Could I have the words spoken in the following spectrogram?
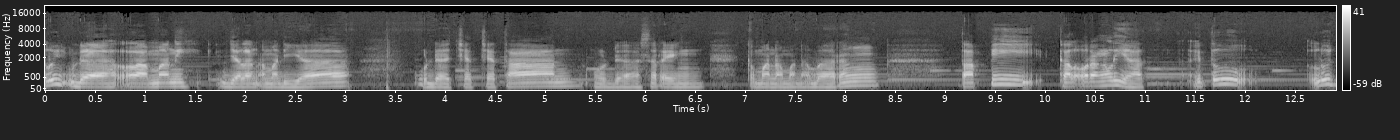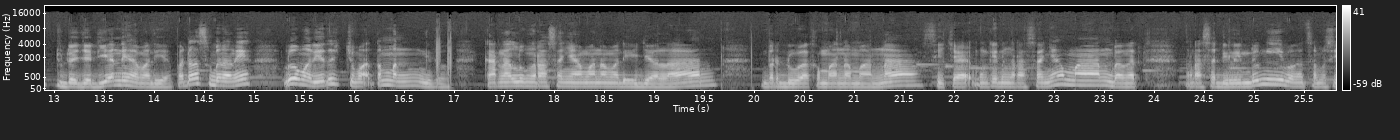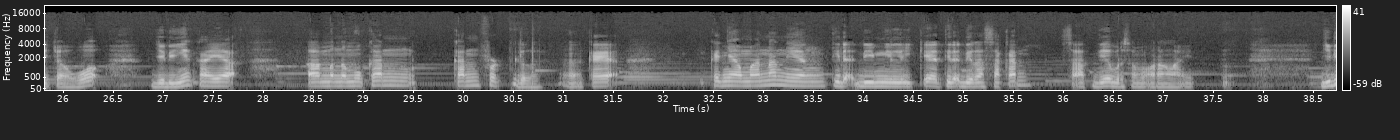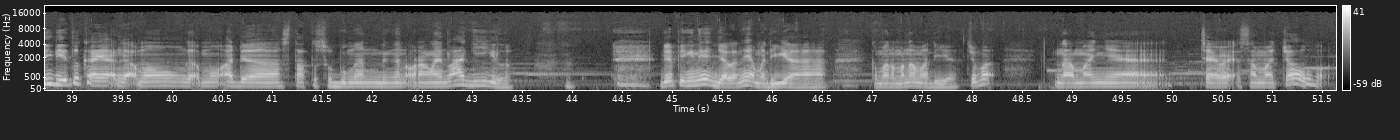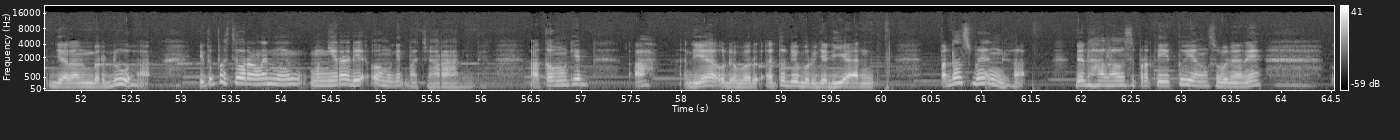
lu udah lama nih jalan sama dia udah chat-chatan udah sering ke mana-mana bareng tapi kalau orang lihat itu lu udah jadian deh sama dia. Padahal sebenarnya lu sama dia tuh cuma temen gitu. Karena lu ngerasa nyaman sama dia jalan berdua ke mana-mana si cewek mungkin ngerasa nyaman banget ngerasa dilindungi banget sama si cowok. Jadinya kayak uh, menemukan comfort gitu uh, kayak kenyamanan yang tidak dimiliki eh, tidak dirasakan saat dia bersama orang lain jadi dia tuh kayak nggak mau nggak mau ada status hubungan dengan orang lain lagi gitu dia pinginnya jalannya sama dia ke mana-mana sama dia cuma namanya cewek sama cowok jalan berdua itu pasti orang lain mengira dia oh mungkin pacaran gitu. atau mungkin ah dia udah baru atau dia baru jadian gitu. padahal sebenarnya enggak dan hal-hal seperti itu yang sebenarnya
